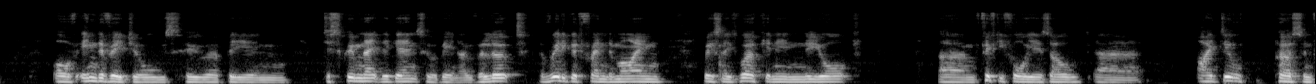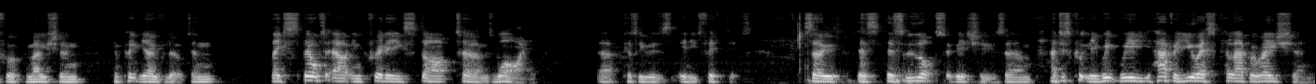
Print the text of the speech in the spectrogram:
of individuals who are being discriminated against, who are being overlooked. A really good friend of mine recently is working in New York, um, 54 years old, uh, ideal person for a promotion, completely overlooked. And they spelt it out in pretty stark terms. Why? Because uh, he was in his 50s. So there's there's lots of issues. Um, and just quickly, we, we have a US collaboration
